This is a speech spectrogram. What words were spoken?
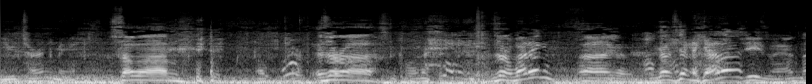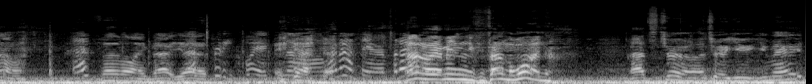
You turned me. So, um, is there a is there a wedding? Uh, you guys getting together? Jeez, man, no. That's Nothing like that yet. that's pretty quick. No, Yeah. we're not there. But I don't know. I mean, if you found the one, That's true. That's true. You you married?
